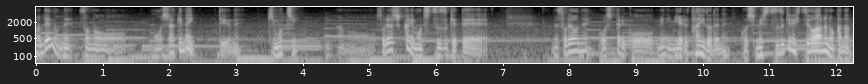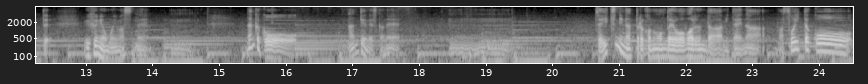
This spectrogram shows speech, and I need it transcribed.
まあ、でもねその申し訳ないっていうね気持ちそれはしっかり持ち続けてでそれをねこうしっかりこう目に見える態度でねこう示し続ける必要はあるのかなっていうふうに思いますね、うん、なんかこう何て言うんですかねうんじゃあいつになったらこの問題は終わるんだみたいな、まあ、そういったこ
